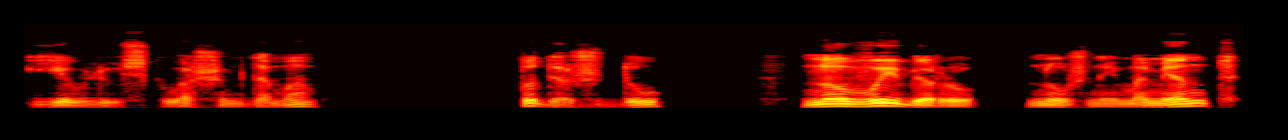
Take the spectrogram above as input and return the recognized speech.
явлюсь к вашим домам, подожду, но выберу нужный момент.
